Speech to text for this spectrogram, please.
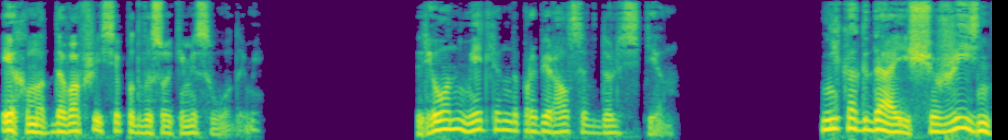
эхом отдававшийся под высокими сводами. Леон медленно пробирался вдоль стен. Никогда еще жизнь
